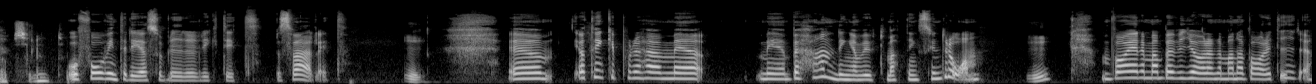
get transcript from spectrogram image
Absolut. Och får vi inte det så blir det riktigt besvärligt. Mm. Eh, Jag tänker på det här med, med behandling av utmattningssyndrom. Mm. Vad är det man behöver göra när man har varit i det?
